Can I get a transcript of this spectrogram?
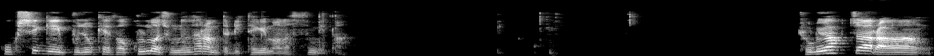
곡식이 부족해서 굶어 죽는 사람들이 되게 많았습니다. 조류학자랑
